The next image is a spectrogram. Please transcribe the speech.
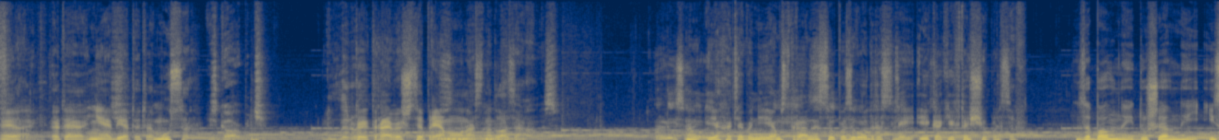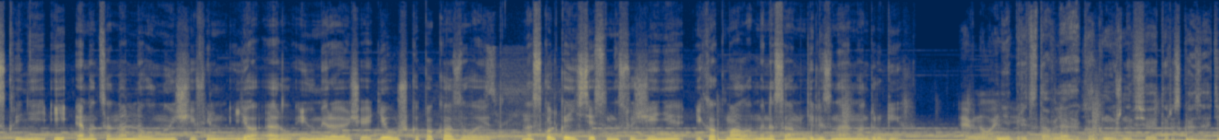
Эр, это не обед, это мусор. Ты травишься прямо у нас на глазах. Ну, я хотя бы не ем странный суп из водорослей и каких-то щупальцев. Забавный, душевный, искренний и эмоционально волнующий фильм «Я, Эрл и умирающая девушка» показывает, насколько естественны суждения и как мало мы на самом деле знаем о других. Не представляю, как можно все это рассказать.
